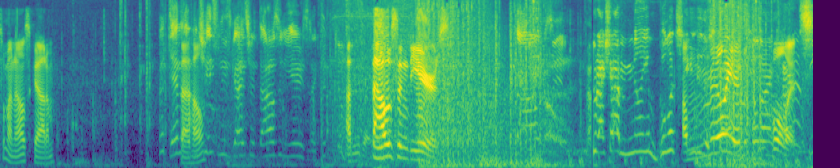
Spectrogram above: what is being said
Someone else got him. God damn it, The I've been hell? chasing these guys for a thousand years and I couldn't kill A them. thousand years. Thousand. Dude, I shot a million bullets. A into this million guy and killed our entire bullets.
